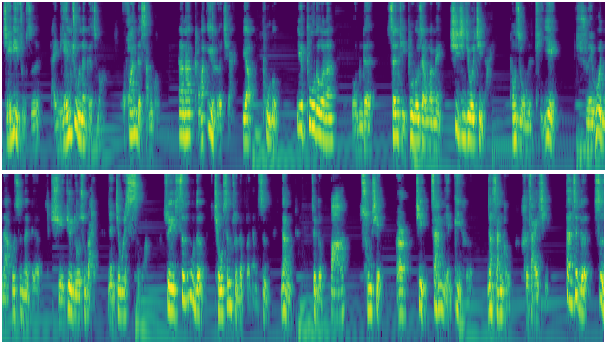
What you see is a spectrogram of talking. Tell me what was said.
结缔组织来连住那个什么宽的伤口，让它赶快愈合起来，不要破落。因为破落呢，我们的身体破落在外面，细菌就会进来，同时我们的体液、水分呐，或是那个血就流出来，人就会死亡。所以生物的求生存的本能是让这个疤出现，而去粘连愈合，让伤口合在一起。但这个是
